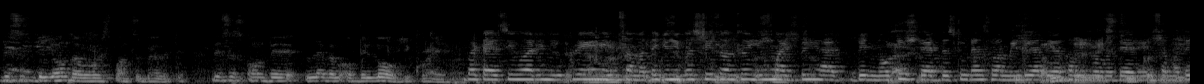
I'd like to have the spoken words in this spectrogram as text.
This is beyond our responsibility. This is on the level of the law of Ukraine. But as you are in Ukraine, in some other universities also, you might be have been noticed that the students from India they are coming over there. In some other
